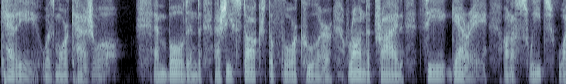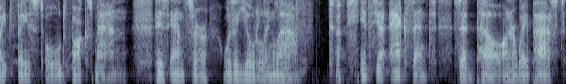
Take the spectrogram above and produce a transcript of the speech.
Keri was more casual. Emboldened as she stalked the floor cooler, Rhonda tried Tsi Gary on a sweet, white faced old fox man. His answer was a yodeling laugh. it's your accent, said Pell on her way past.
